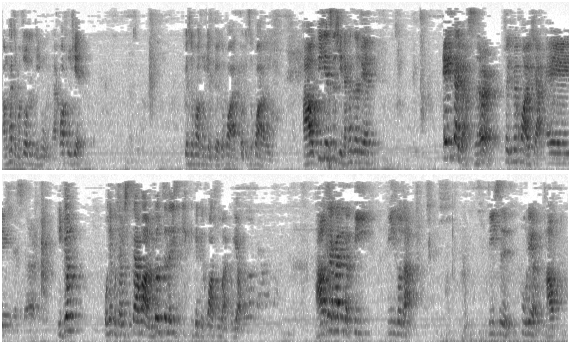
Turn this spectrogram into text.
我们看怎么做这个题目，来画竖线，又是画竖线，对，都画都一直画而已。好，第一件事情来看这边，A 代表十二，所以这边画一下 A 写个十二，你不用。我先我讲实在话，你都真的一直一个一个画出来，不用。好，再看这个 B，B 是多少？B 是负六。好，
